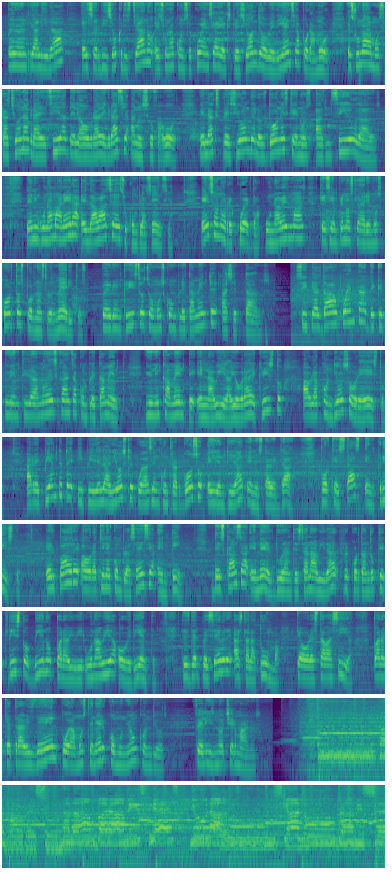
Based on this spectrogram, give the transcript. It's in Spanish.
Pero en realidad el servicio cristiano es una consecuencia y expresión de obediencia por amor. Es una demostración agradecida de la obra de gracia a nuestro favor. Es la expresión de los dones que nos han sido dados. De ninguna manera es la base de su complacencia. Eso nos recuerda, una vez más, que siempre nos quedaremos cortos por nuestros méritos, pero en Cristo somos completamente aceptados. Si te has dado cuenta de que tu identidad no descansa completamente y únicamente en la vida y obra de Cristo, habla con Dios sobre esto. Arrepiéntete y pídele a Dios que puedas encontrar gozo e identidad en esta verdad, porque estás en Cristo. El Padre ahora tiene complacencia en ti. Descansa en Él durante esta Navidad recordando que Cristo vino para vivir una vida obediente desde el pesebre hasta la tumba, que ahora está vacía, para que a través de él podamos tener comunión con Dios. Feliz noche, hermanos. Es una lámpara a mis pies y una luz que alumbra mi ser.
